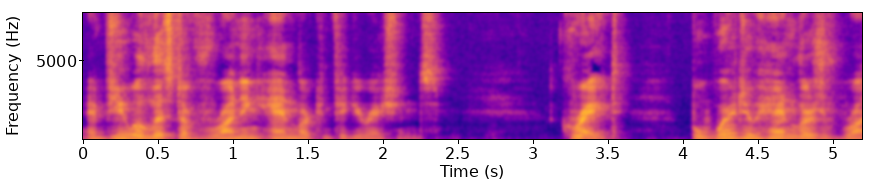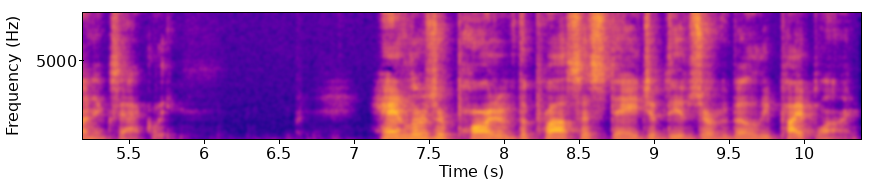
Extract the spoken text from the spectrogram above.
and view a list of running handler configurations. Great, but where do handlers run exactly? Handlers are part of the process stage of the observability pipeline.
